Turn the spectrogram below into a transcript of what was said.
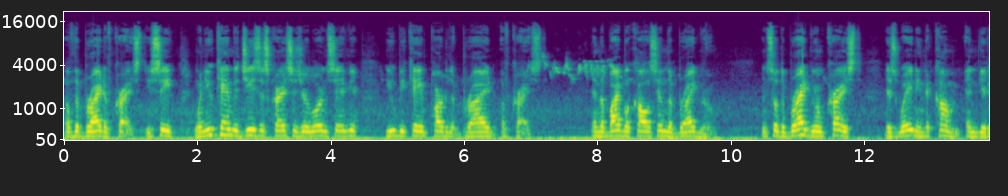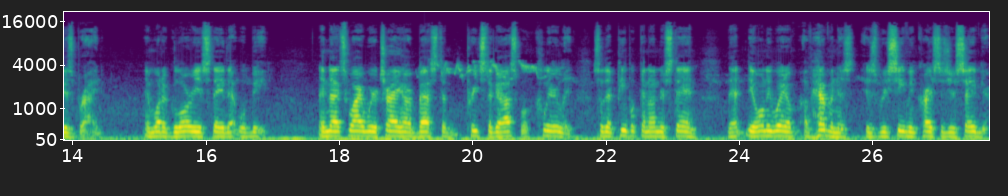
of the bride of Christ. You see, when you came to Jesus Christ as your Lord and Savior, you became part of the bride of Christ. And the Bible calls him the bridegroom. And so the bridegroom, Christ, is waiting to come and get his bride. And what a glorious day that will be. And that's why we're trying our best to preach the gospel clearly so that people can understand that the only way of, of heaven is, is receiving Christ as your Savior.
